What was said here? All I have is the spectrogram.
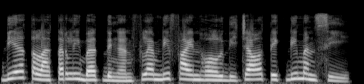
dia telah terlibat dengan Flame Divine Hall di Chaotic Dimensi.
